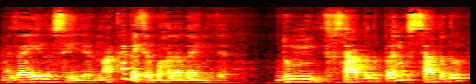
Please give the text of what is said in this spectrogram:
Mas aí, Lucília, não acabei seu bordado ainda. Domingo, sábado, pleno sábado,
